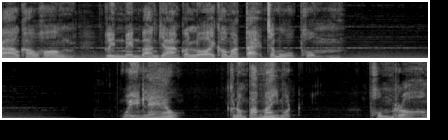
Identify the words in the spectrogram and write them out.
ก้าวเข้าห้อง กลิ่นเหม็นบางอย่างก็ลอยเข้ามาแตะจมูกผม เวนแล้ว ขนมปังไหม้หมด ผมร้อง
